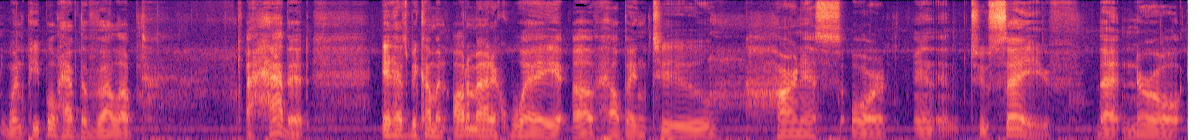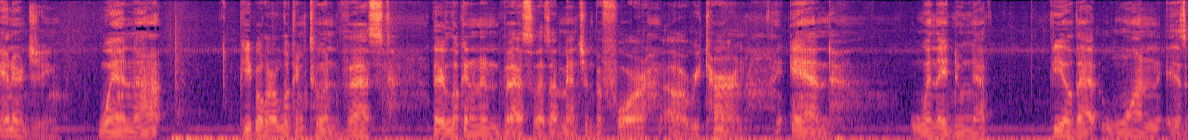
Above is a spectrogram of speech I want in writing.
when people have developed a habit, it has become an automatic way of helping to harness or in, to save that neural energy. When uh, people are looking to invest, they're looking to invest, as I mentioned before, a return. And when they do not feel that one is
